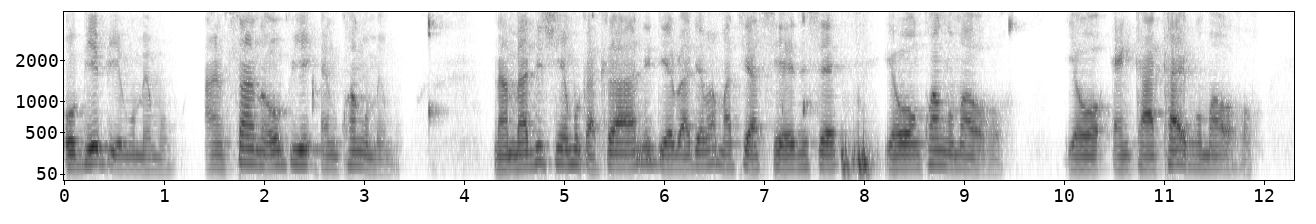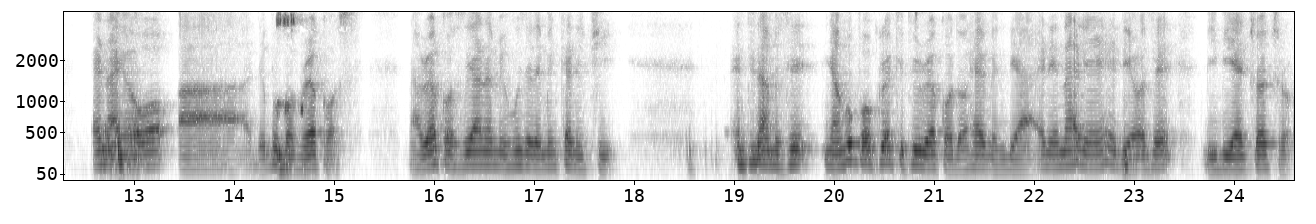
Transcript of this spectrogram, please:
Obiebie nwoma mu. Ansa na obie nkwa nwoma mu. Na mmade sua mu kakra ne deɛ awurade ama ma te aseɛ ne sɛ yɛwɔ nkwa nwoma wɔ hɔ. Yɛwɔ nkaakae nwoma wɔ hɔ. Ɛna yɛwɔ ah, the book of records. Na records yi anam ihu sɛ dɛm nka ne twi. Nti na mi sɛ nyankopɔn kura keeping record of heaven deɛ a ɛna ɛna yɛn deɛ ɔsɛ biribi ɛtwerɛtwerɛ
